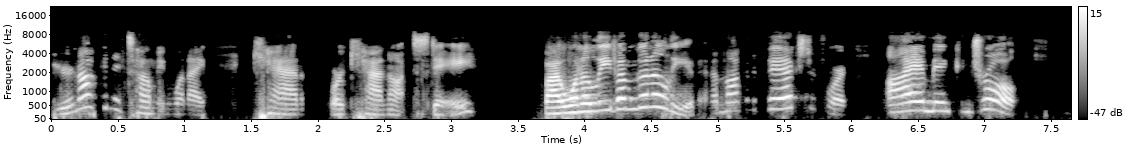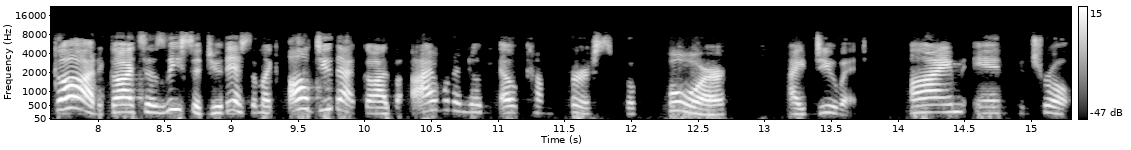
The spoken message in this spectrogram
You're not going to tell me when I can or cannot stay. If I want to leave, I'm going to leave, and I'm not going to pay extra for it. I am in control. God, God says, Lisa, do this. I'm like, I'll do that, God, but I want to know the outcome first before I do it. I'm in control.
